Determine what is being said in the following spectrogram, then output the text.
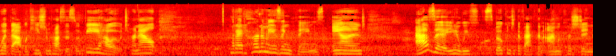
what the application process would be, how it would turn out. But I'd heard amazing things. And as a, you know, we've spoken to the fact that I'm a Christian.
